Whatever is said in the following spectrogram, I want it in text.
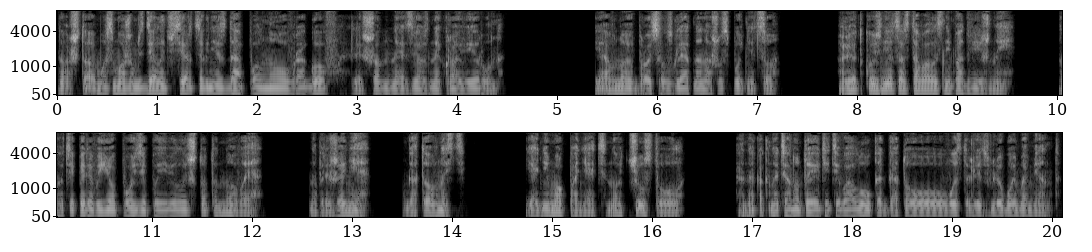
Но что мы сможем сделать в сердце гнезда полного врагов, лишенное звездной крови и рун? Я вновь бросил взгляд на нашу спутницу. Лед-кузнец оставалась неподвижной, но теперь в ее позе появилось что-то новое. Напряжение? Готовность? Я не мог понять, но чувствовал. Она как натянутая тетива лука, готова выстрелить в любой момент.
